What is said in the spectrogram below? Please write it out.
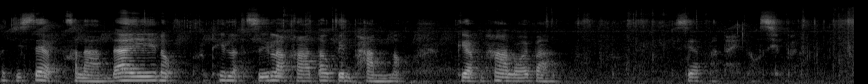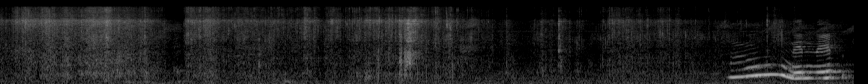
ว่าจิแซบขนาดได้เนาะที่ซื้อราคาต้องเป็นพันเนาะเกือบห้าร้อยบาทแซบมาได้ลองชิมกันอืมเน้นเน้นๆ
